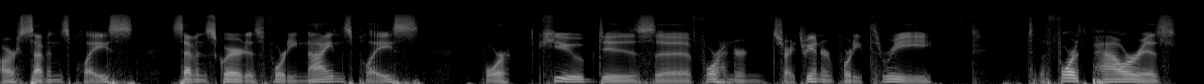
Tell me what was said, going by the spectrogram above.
our 7's place. 7 squared is 49's place. 4 cubed is uh, 400, sorry, 343. To the fourth power is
